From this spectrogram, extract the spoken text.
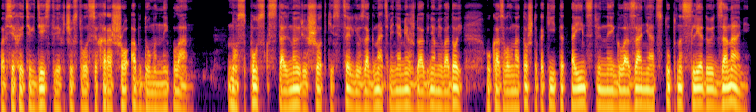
Во всех этих действиях чувствовался хорошо обдуманный план. Но спуск стальной решетки с целью загнать меня между огнем и водой указывал на то, что какие-то таинственные глаза неотступно следуют за нами.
